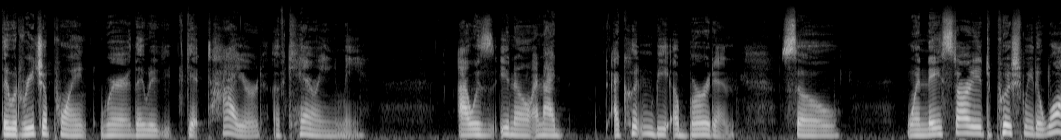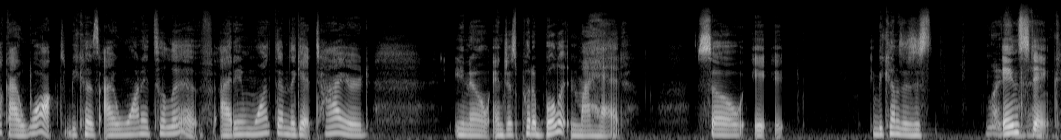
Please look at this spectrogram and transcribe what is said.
they would reach a point where they would get tired of carrying me. I was, you know, and I, I couldn't be a burden. So when they started to push me to walk, I walked because I wanted to live. I didn't want them to get tired, you know, and just put a bullet in my head. So it, it, it becomes this Life instinct.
